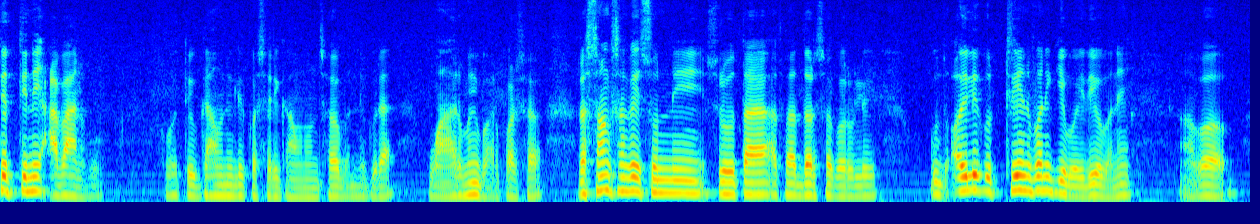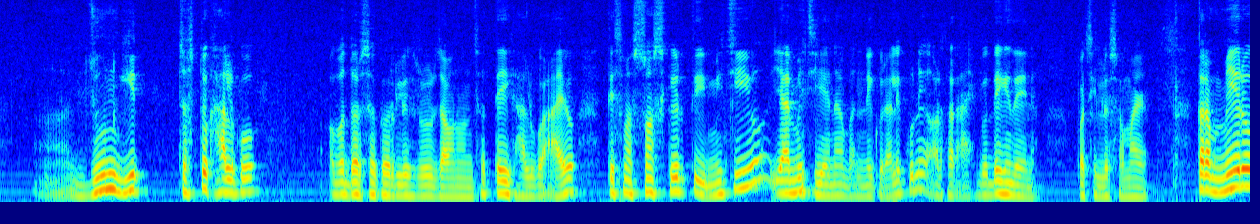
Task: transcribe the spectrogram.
त्यति नै आह्वान हो। अब त्यो गाउनेले कसरी गाउनुहुन्छ भन्ने कुरा उहाँहरूमै भर पर्छ। र सँगसँगै सुन्ने श्रोता अथवा दर्शकहरूले अहिलेको ट्रेन्ड पनि के भइदियो भने अब जुन गीत जस्तो खालको अब दर्शकहरूले रुचाउनुहुन्छ त्यही खालको आयो। त्यसमा संस्कृति मिचियो या मिचिएन भन्ने कुराले कुनै अर्थ राखेको देखिँदैन पछिल्लो समय। तर मेरो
